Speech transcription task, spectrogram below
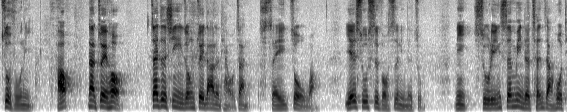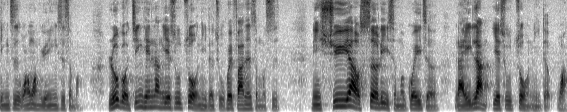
祝福你。好，那最后在这个信息中最大的挑战，谁做王？耶稣是否是你的主？你属灵生命的成长或停滞，往往原因是什么？如果今天让耶稣做你的主，会发生什么事？你需要设立什么规则来让耶稣做你的王，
